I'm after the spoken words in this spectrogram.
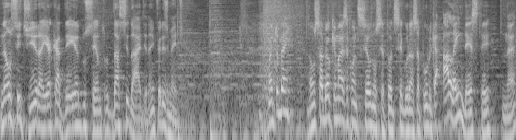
não se tira aí a cadeia do centro da cidade, né? Infelizmente. Muito bem. Vamos saber o que mais aconteceu no setor de segurança pública, além deste, né?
